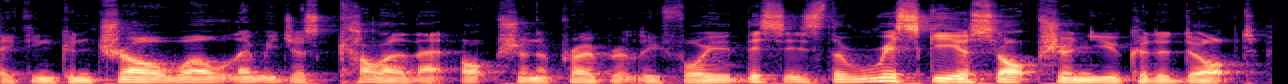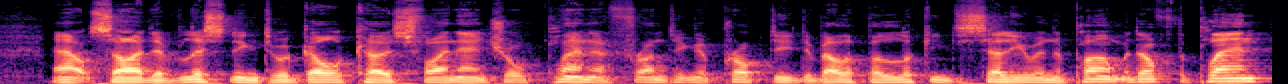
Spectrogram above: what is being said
Taking control. Well, let me just color that option appropriately for you. This is the riskiest option you could adopt outside of listening to a Gold Coast financial planner fronting a property developer looking to sell you an apartment off the plan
